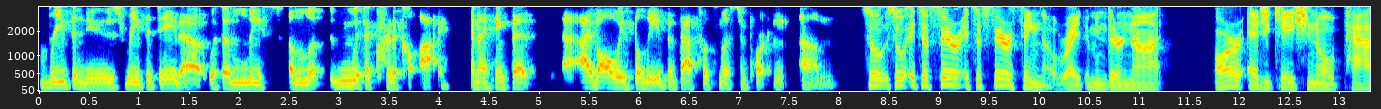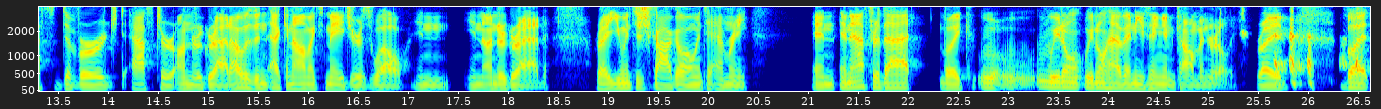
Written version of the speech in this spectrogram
read the news, read the data with at least a look, with a critical eye. And I think that I've always believed that that's what's most important. Um, so, so it's a fair it's a fair thing though, right? I mean, they're not our educational paths diverged after undergrad. I was an economics major as well in in undergrad, right? You went to Chicago, I went to Emory. And and after that, like we don't we don't have anything in common really, right? but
